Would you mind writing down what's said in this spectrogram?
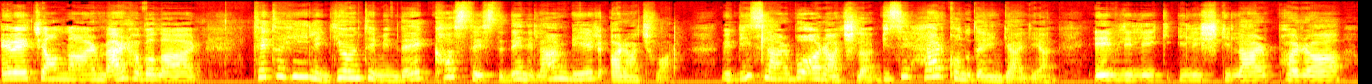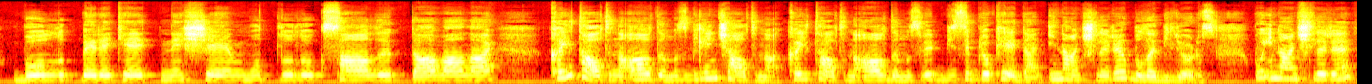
Evet canlar, merhabalar. Theta Healing yönteminde kas testi denilen bir araç var. Ve bizler bu araçla bizi her konuda engelleyen evlilik, ilişkiler, para, bolluk, bereket, neşe, mutluluk, sağlık, davalar, kayıt altına aldığımız, bilinç altına kayıt altına aldığımız ve bizi bloke eden inançları bulabiliyoruz. Bu inançları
